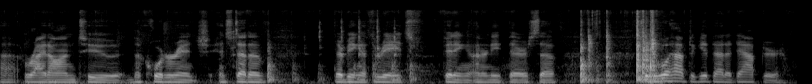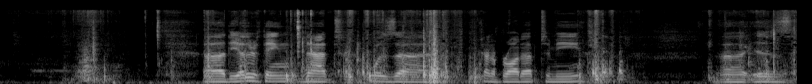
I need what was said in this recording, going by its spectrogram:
uh, right on to the quarter inch instead of there being a 3 8 fitting underneath there. So, so we'll have to get that adapter. Uh, the other thing that was uh, kind of brought up to me uh, is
